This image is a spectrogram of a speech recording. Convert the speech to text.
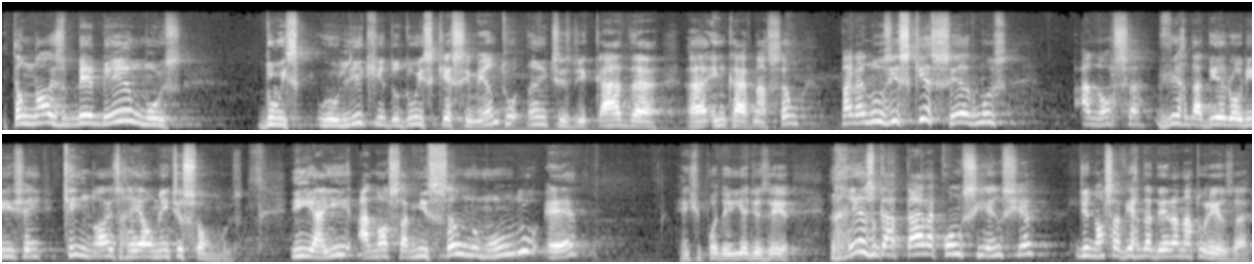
Então nós bebemos do, o líquido do esquecimento antes de cada uh, encarnação para nos esquecermos a nossa verdadeira origem, quem nós realmente somos. E aí a nossa missão no mundo é, a gente poderia dizer, resgatar a consciência de nossa verdadeira natureza.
